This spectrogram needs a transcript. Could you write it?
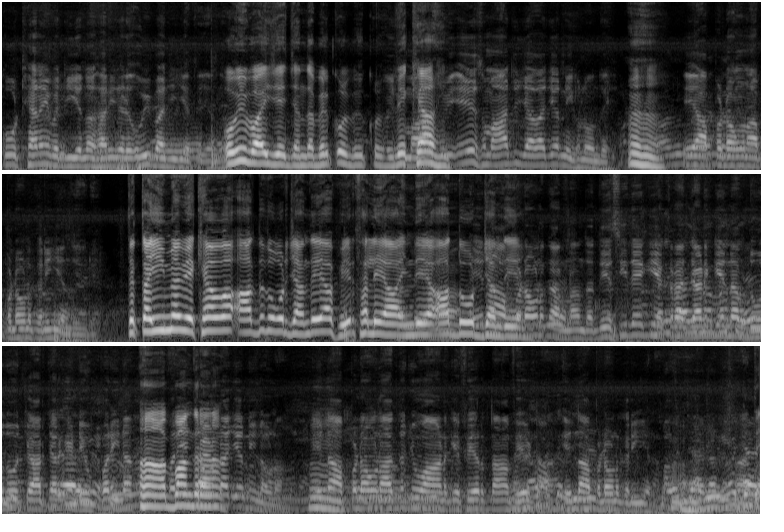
ਕੋਠਿਆਂ ਹੀ ਵੱਜੀ ਜਾਂਦਾ ਸਾਰੀ ਜਿਹੜੇ ਉਹ ਵੀ ਬਾਜੀ ਜਿੱਤ ਜਾਂਦੇ। ਉਹ ਵੀ ਬਾਈ ਜੇ ਜਾਂਦਾ ਬਿਲਕੁਲ ਬਿਲਕੁਲ। ਵੇਖਿਆ ਵੀ ਇਹ ਸਮਾਜ 'ਚ ਜ਼ਿਆਦਾ ਚਿਰ ਨਹੀਂ ਖਲੋਂਦੇ। ਇਹ ਅਪ ਡਾਊਨ ਅਪ ਡਾਊਨ ਕਰੀ ਜਾਂਦੇ ਵੀਰੇ। ਤੇ ਕਈ ਮੈਂ ਵੇਖਿਆ ਵਾ ਅੱਧ ਦੌੜ ਜਾਂਦੇ ਆ ਫਿਰ ਥੱਲੇ ਆ ਜਾਂਦੇ ਆ ਅੱਧ ਦੌੜ ਜਾਂਦੇ ਆ। ਡਾਊਨ ਕਰਨਾ ਹੁੰਦਾ। ਦੇਸੀ ਦੇ ਕੀ ਇਕਰਾ ਚੜ ਕੇ ਨਾ 2 2 4 4 ਘੰਟੇ ਉੱਪਰ ਹੀ ਨਾ ਹਾਂ ਬੰਦ ਰਹਿਣਾ। ਚਿਰ ਨਹੀਂ ਲਾਉਣਾ। ਇਹਨਾਂ ਅਪ ਡਾਊਨ ਅੱਧ ਚੋਂ ਆਣ ਕੇ ਫਿਰ ਤਾਂ ਫਿਰ ਤਾਂ ਇਹਨਾਂ ਅਪ ਡਾਊਨ ਕਰੀ ਜਾਂਦਾ। ਤੇ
